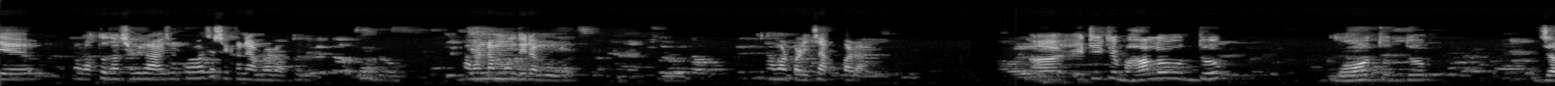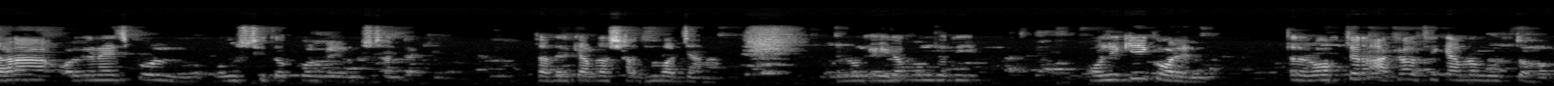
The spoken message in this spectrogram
যে রক্তদান শিবিরের আয়োজন করা হয়েছে, সেখানে আমরা রক্ত দিই আমার নাম মন্দিরা মণ্ডল। আমার বাড়ি চাকপাড়া। এটি একটি ভালো উদ্যোগ, মহৎ উদ্যোগ। যারা অর্গানাইজ করল, অনুষ্ঠিত করল এই অনুষ্ঠানটাকে, তাদেরকে আমরা সাধুবাদ জানাব। এবং এইরকম যদি অনেকেই করেন, তাহলে রক্তের আকাল থেকে আমরা মুক্ত হব।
